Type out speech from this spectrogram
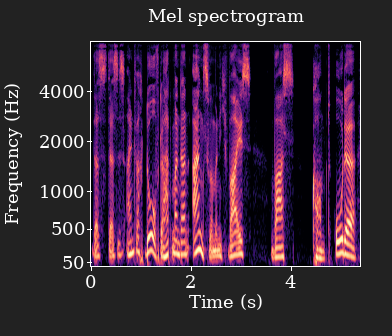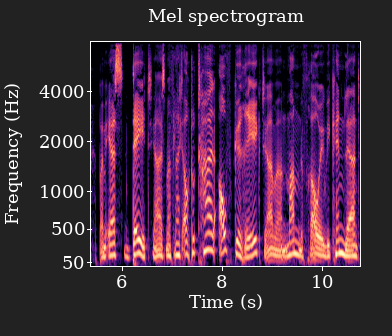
Das, das ist einfach doof. Da hat man dann Angst, weil man nicht weiß, was kommt. Oder beim ersten Date, ja, ist man vielleicht auch total aufgeregt, ja, wenn man einen Mann, eine Frau irgendwie kennenlernt,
